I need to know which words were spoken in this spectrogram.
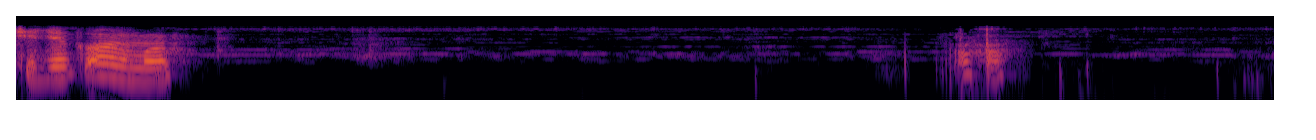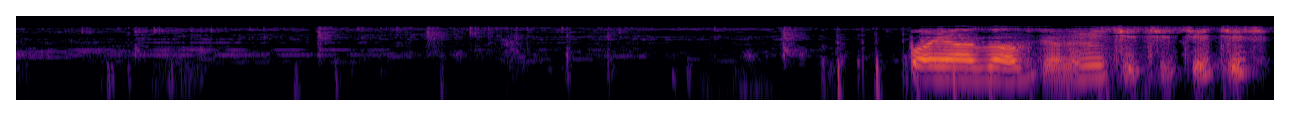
İçecek var mı? Aha. Bayağı azaldı canım. İç iç iç iç iç.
